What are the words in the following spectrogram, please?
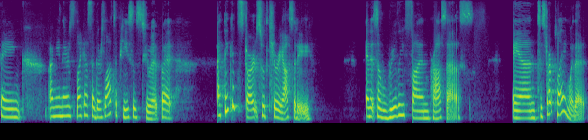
think. I mean, there's like I said, there's lots of pieces to it, but I think it starts with curiosity, and it's a really fun process, and to start playing with it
